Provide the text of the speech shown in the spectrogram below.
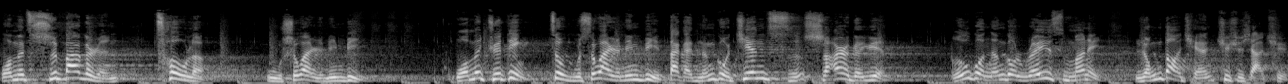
我们十八个人凑了五十万人民币，我们决定这五十万人民币大概能够坚持十二个月。如果能够 raise money 融到钱继续下去，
